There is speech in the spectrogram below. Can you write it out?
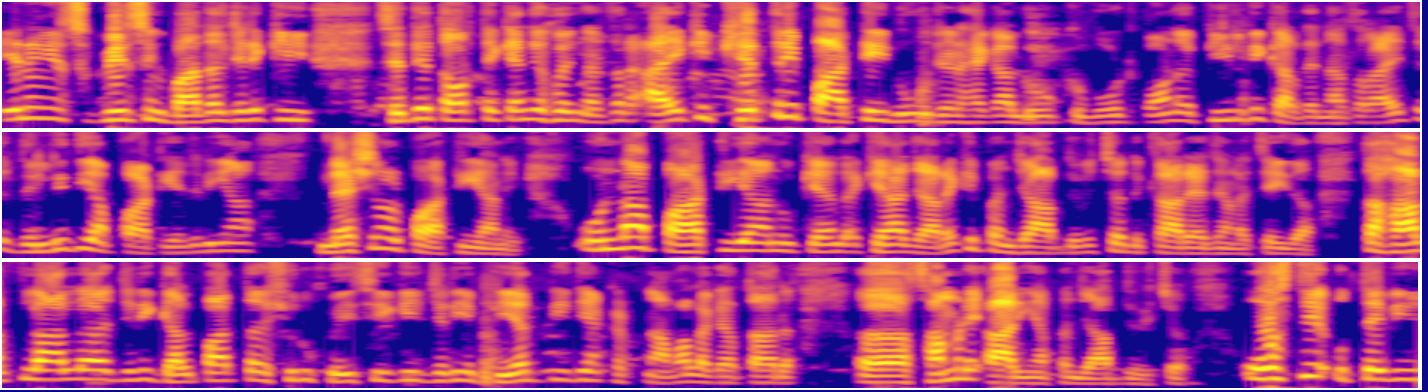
ਇਹਨਾਂ ਨੇ ਸੁਖਬੀਰ ਸਿੰਘ ਬਾਦਲ ਜਿਹੜੇ ਕਿ ਸਿੱਧੇ ਤੌਰ ਤੇ ਕਹਿੰਦੇ ਹੋਏ ਨਜ਼ਰ ਆਏ ਕਿ ਖੇਤਰੀ ਪਾਰਟੀ ਨੂੰ ਜਿਹੜਾ ਹੈਗਾ ਲੋਕ ਵੋਟ ਪਾਉਣ ਅਪੀਲ ਵੀ ਕਰਦੇ ਨਜ਼ਰ ਆਏ ਤੇ ਦਿੱਲੀ ਦੀਆਂ ਪਾਰਟੀਆਂ ਜਿਹੜੀਆਂ ਨੈਸ਼ਨਲ ਪਾਰਟੀਆਂ ਨੇ ਉਹਨਾਂ ਪਾਰਟੀਆਂ ਨੂੰ ਕਹਿੰਦਾ ਕਿਹਾ ਜਾ ਰਿਹਾ ਕਿ ਪੰਜਾਬ ਦੇ ਵਿੱਚ ਨਿਕਾਰਿਆ ਜਾਣਾ ਚਾਹੀਦਾ। ਤਾਂ ਹਾਲ ਫਿਲਹਾਲ ਜਿਹੜੀ ਗੱਲਬਾਤ ਸ਼ੁਰੂ ਹੋਈ ਸੀ ਕਿ ਜਿਹੜੀਆਂ ਬੇਅਦਬੀ ਦੀਆਂ ਘਟਨਾਵਾਂ ਲਗਾਤਾਰ ਅ, ਸਾਹਮਣੇ ਆ ਰਹੀਆਂ ਪੰਜਾਬ ਦੇ ਵਿੱਚ ਉਸ ਦੇ ਉੱਤੇ ਵੀ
